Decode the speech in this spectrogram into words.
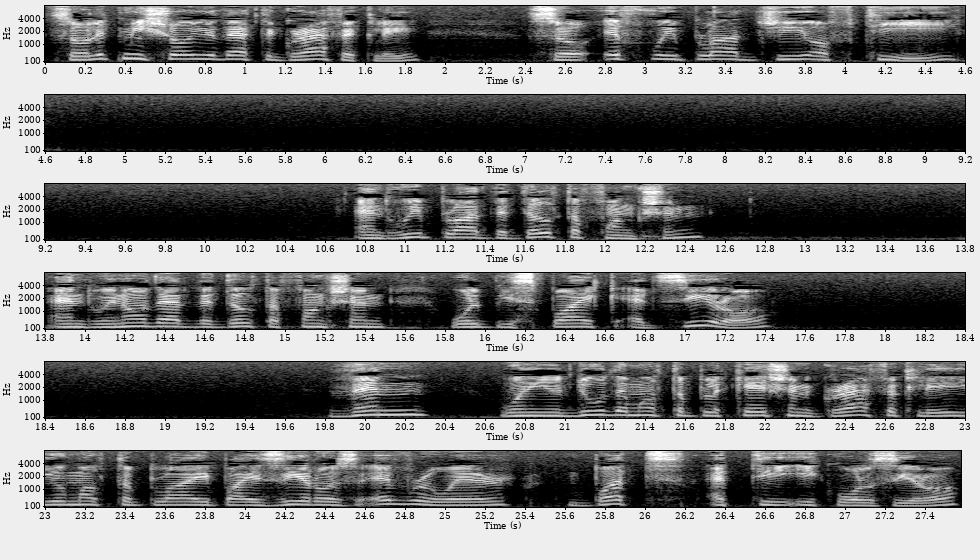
So let me show you that graphically. So if we plot g of t and we plot the delta function and we know that the delta function will be spike at zero, then when you do the multiplication graphically, you multiply by zeros everywhere but at t equals zero,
